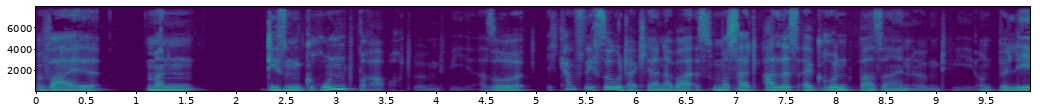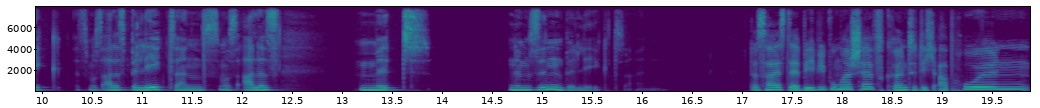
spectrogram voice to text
weil man diesen Grund braucht irgendwie. Also ich kann es nicht so gut erklären, aber es muss halt alles ergründbar sein irgendwie und Beleg, es muss alles belegt sein, es muss alles mit einem Sinn belegt sein. Das heißt, der Babyboomer-Chef könnte dich abholen,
